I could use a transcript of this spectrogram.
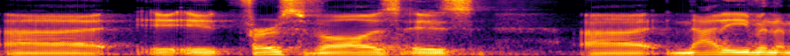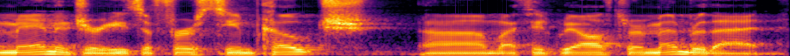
uh, it, it, first of all is is uh, not even a manager. He's a first team coach. Um, I think we all have to remember that.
